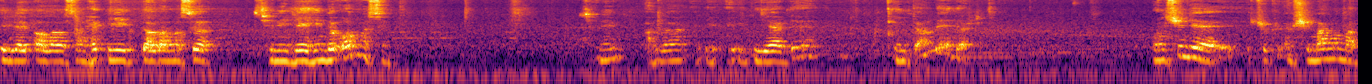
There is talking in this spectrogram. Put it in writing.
illa Allah sana hep iyi davranması senin lehinde olmasın. Seni Allah bir yerde imtihan da eder. Onun için de şımarmamak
